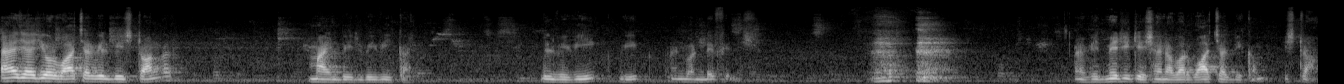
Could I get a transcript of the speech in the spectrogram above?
As, as your watcher will be stronger, mind will be weaker. Will be weak, weak, and one day finish. And with meditation, our watcher become strong.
